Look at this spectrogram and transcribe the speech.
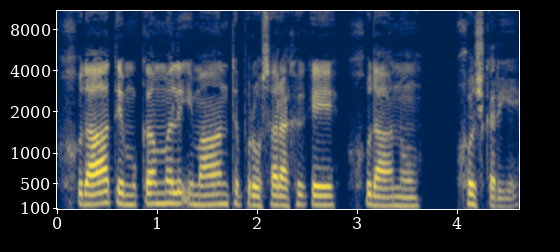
ਖੁਦਾ ਤੇ ਮੁਕੰਮਲ ਈਮਾਨ ਤੇ ਭਰੋਸਾ ਰੱਖ ਕੇ ਖੁਦਾ ਨੂੰ ਖੁਸ਼ ਕਰੀਏ।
